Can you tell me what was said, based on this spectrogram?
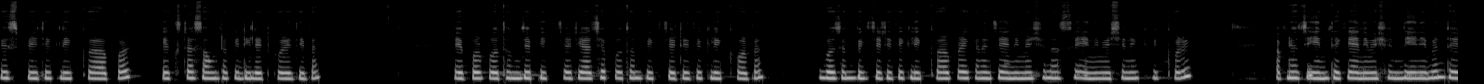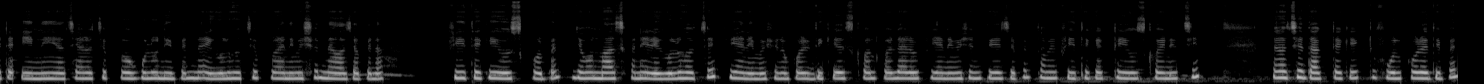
স্প্লিটে ক্লিক করার পর এক্সট্রা সংটাকে ডিলিট করে দিবেন। এরপর প্রথম যে পিকচারটি আছে, প্রথম পিকচারটিতে ক্লিক করবেন। প্রথম পিকচারটিতে ক্লিক করার পর এখানে যে অ্যানিমেশন আছে অ্যানিমেশনে ক্লিক করে আপনি হচ্ছে ইন থেকে অ্যানিমেশন দিয়ে নেবেন। তো এটা ইনই আছে আর হচ্ছে প্রোগুলো নেবেন না, এগুলো হচ্ছে প্রো অ্যানিমেশন নেওয়া যাবে না। ফ্রি থেকে ইউজ করবেন। যেমন মাঝখানের এগুলো হচ্ছে ফ্রি অ্যানিমেশন উপরের দিকে স্ক্রল করলে আরও ফ্রি অ্যানিমেশন পেয়ে যাবেন। তো আমি ফ্রি থেকে একটা ইউজ করে নিচ্ছি। দেন হচ্ছে দাগটাকে একটু ফুল করে দিবেন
